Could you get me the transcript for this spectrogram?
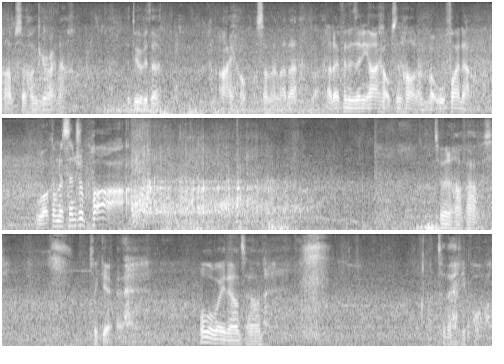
I'm so hungry right now. To do with a an IHOP or something like that. I don't think there's any IHOPs in Harlem, but we'll find out. Welcome to Central Park. Two and a half hours to get all the way downtown to the heliport.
